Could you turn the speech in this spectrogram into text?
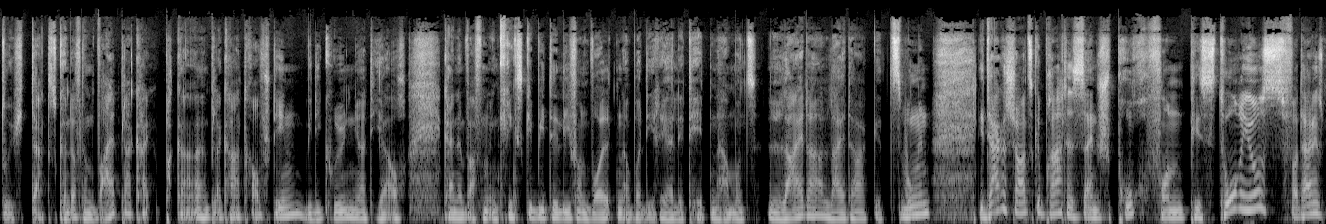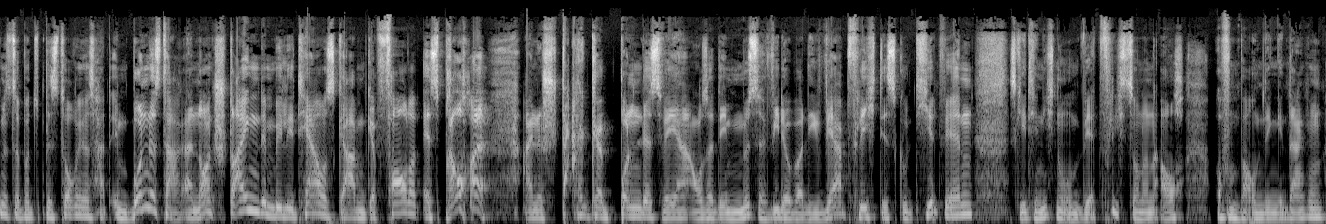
durchdacht. Das könnte auf einem Wahlplakat Plaka- Plakat draufstehen, wie die Grünen ja, die ja auch keine Waffen in Kriegsgebiete liefern wollten, aber die Realitäten haben uns leider, leider gezwungen. Die Tagesschau hat's gebracht, es ist ein Spruch von Pistorius. Verteidigungsminister Pistorius hat im Bundestag erneut steigende Militärausgaben gefordert. Es brauche eine starke Bundeswehr. Außerdem müsse wieder über die Wehrpflicht diskutiert werden. Es geht hier nicht nur um Wehrpflicht, sondern auch offenbar um den Gedanken,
